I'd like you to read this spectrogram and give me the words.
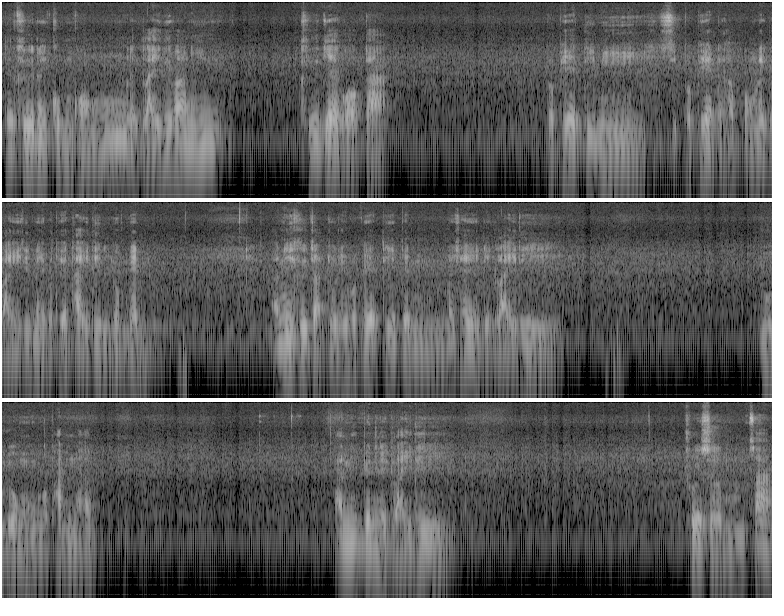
แต่คือในกลุ่มของเหล็กไหลที่ว่านี้ คือแยกออกจากประเภทที่มีสิบประเภทนะครับ ของเหล็กไหลที่ในประเทศไทยที่นิยมเล่น อันนี้คือจัดอยู่ในประเภทที่เป็นไม่ใช่เหล็กไหลที่ อยู่ยงคงกระพันนะครับ อันนี้เป็นเหล็กไหลที่ ช่วยเสริมสร้าง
